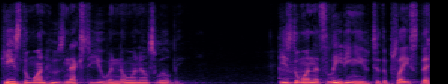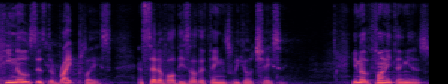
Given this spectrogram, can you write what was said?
He's the one who's next to you when no one else will be. He's the one that's leading you to the place that he knows is the right place instead of all these other things we go chasing. You know, the funny thing is,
